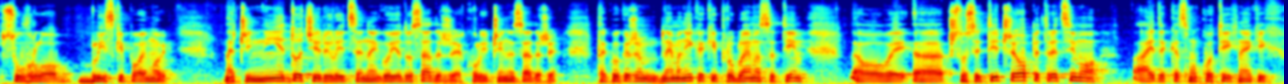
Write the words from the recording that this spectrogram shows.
su vrlo bliski pojmovi. Znači nije do ćirilice nego je do sadržaja, količine sadržaja. Tako kažem, nema nikakvih problema sa tim. Ovaj, što se tiče opet recimo, ajde kad smo kod tih nekih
